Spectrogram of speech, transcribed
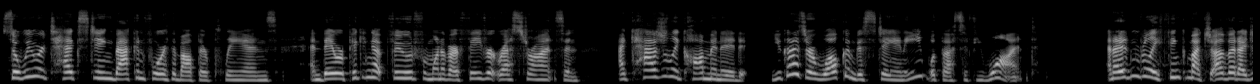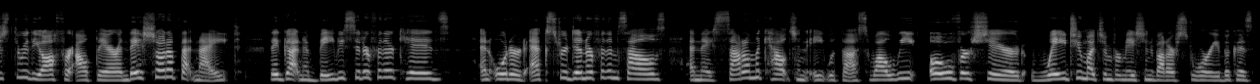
So, we were texting back and forth about their plans, and they were picking up food from one of our favorite restaurants. And I casually commented, you guys are welcome to stay and eat with us if you want. And I didn't really think much of it. I just threw the offer out there, and they showed up that night. They'd gotten a babysitter for their kids and ordered extra dinner for themselves, and they sat on the couch and ate with us while we overshared way too much information about our story because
